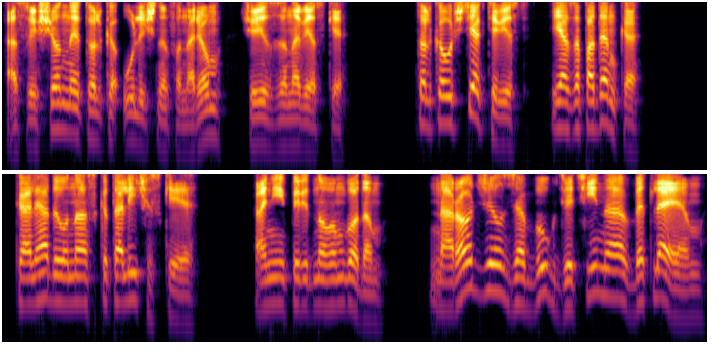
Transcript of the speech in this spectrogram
освещенные только уличным фонарем через занавески. «Только учти, активист, я Западенко. Коляды у нас католические. Они перед Новым годом. Народжил за Бук детина в Бетлеем».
